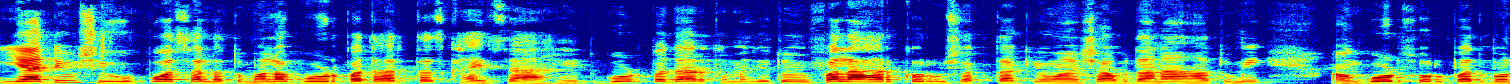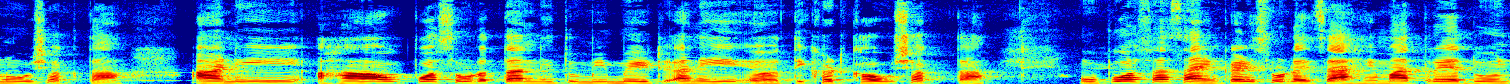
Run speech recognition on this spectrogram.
या दिवशी उपवासाला तुम्हाला गोड पदार्थच खायचे आहेत. गोड पदार्थ म्हणजे तुम्ही फलाहार करू शकता किंवा साबुदाणा हा तुम्ही गोड स्वरूपात बनवू शकता. आणि हा उपवास सोडताना तुम्ही मीठ आणि तिखट खाऊ शकता. उपवास हा सायंकाळी सोडायचा आहे. मात्र या दोन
